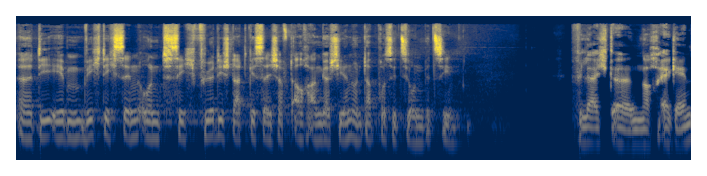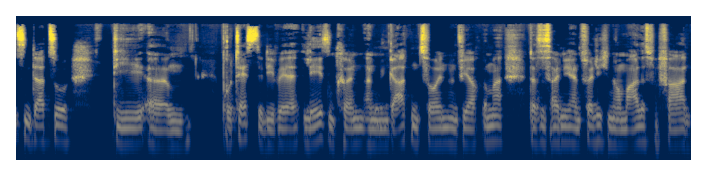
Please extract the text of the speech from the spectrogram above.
äh, die eben wichtig sind und sich für die Stadtgesellschaft auch engagieren und da Positionen beziehen. Vielleicht äh, noch ergänzend dazu, die ähm, Proteste, die wir lesen können an den Gartenzäunen und wie auch immer, das ist eigentlich ein völlig normales Verfahren.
